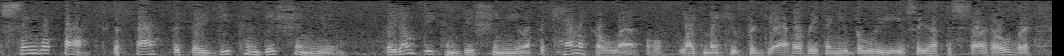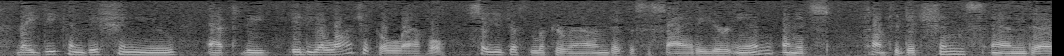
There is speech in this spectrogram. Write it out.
single fact, the fact that they decondition you, they don't decondition you at the chemical level, like make you forget everything you believe, so you have to start over. They decondition you at the ideological level. So you just look around at the society you're in and its contradictions and uh,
